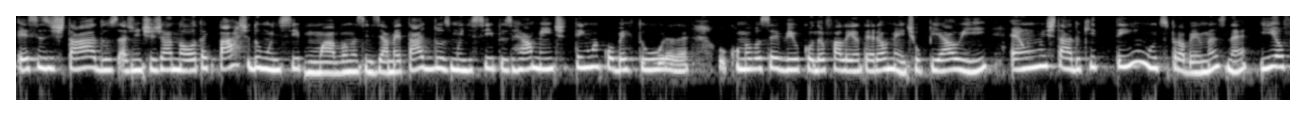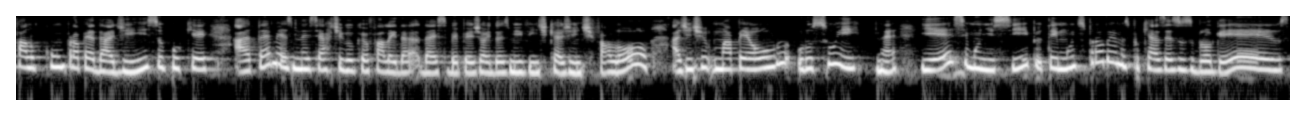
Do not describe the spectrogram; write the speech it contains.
Esses estados, a gente já nota que parte do município, uma, vamos assim dizer, a metade dos municípios realmente tem uma cobertura, né? Como você viu quando eu falei anteriormente, o Piauí é um estado que tem muitos problemas, né? E eu falo com propriedade isso porque até mesmo nesse artigo que eu falei da, da SBPJ em 2020 que a gente falou, a gente mapeou Uruçuí, né? E esse município tem muitos problemas, porque às vezes os blogueiros,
